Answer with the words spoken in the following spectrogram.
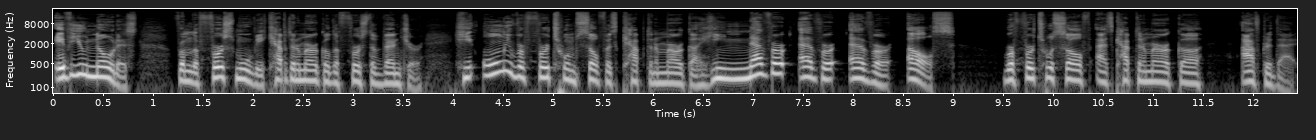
If you noticed from the first movie, Captain America the First Avenger, he only referred to himself as Captain America. He never ever ever else referred to himself as Captain America after that.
